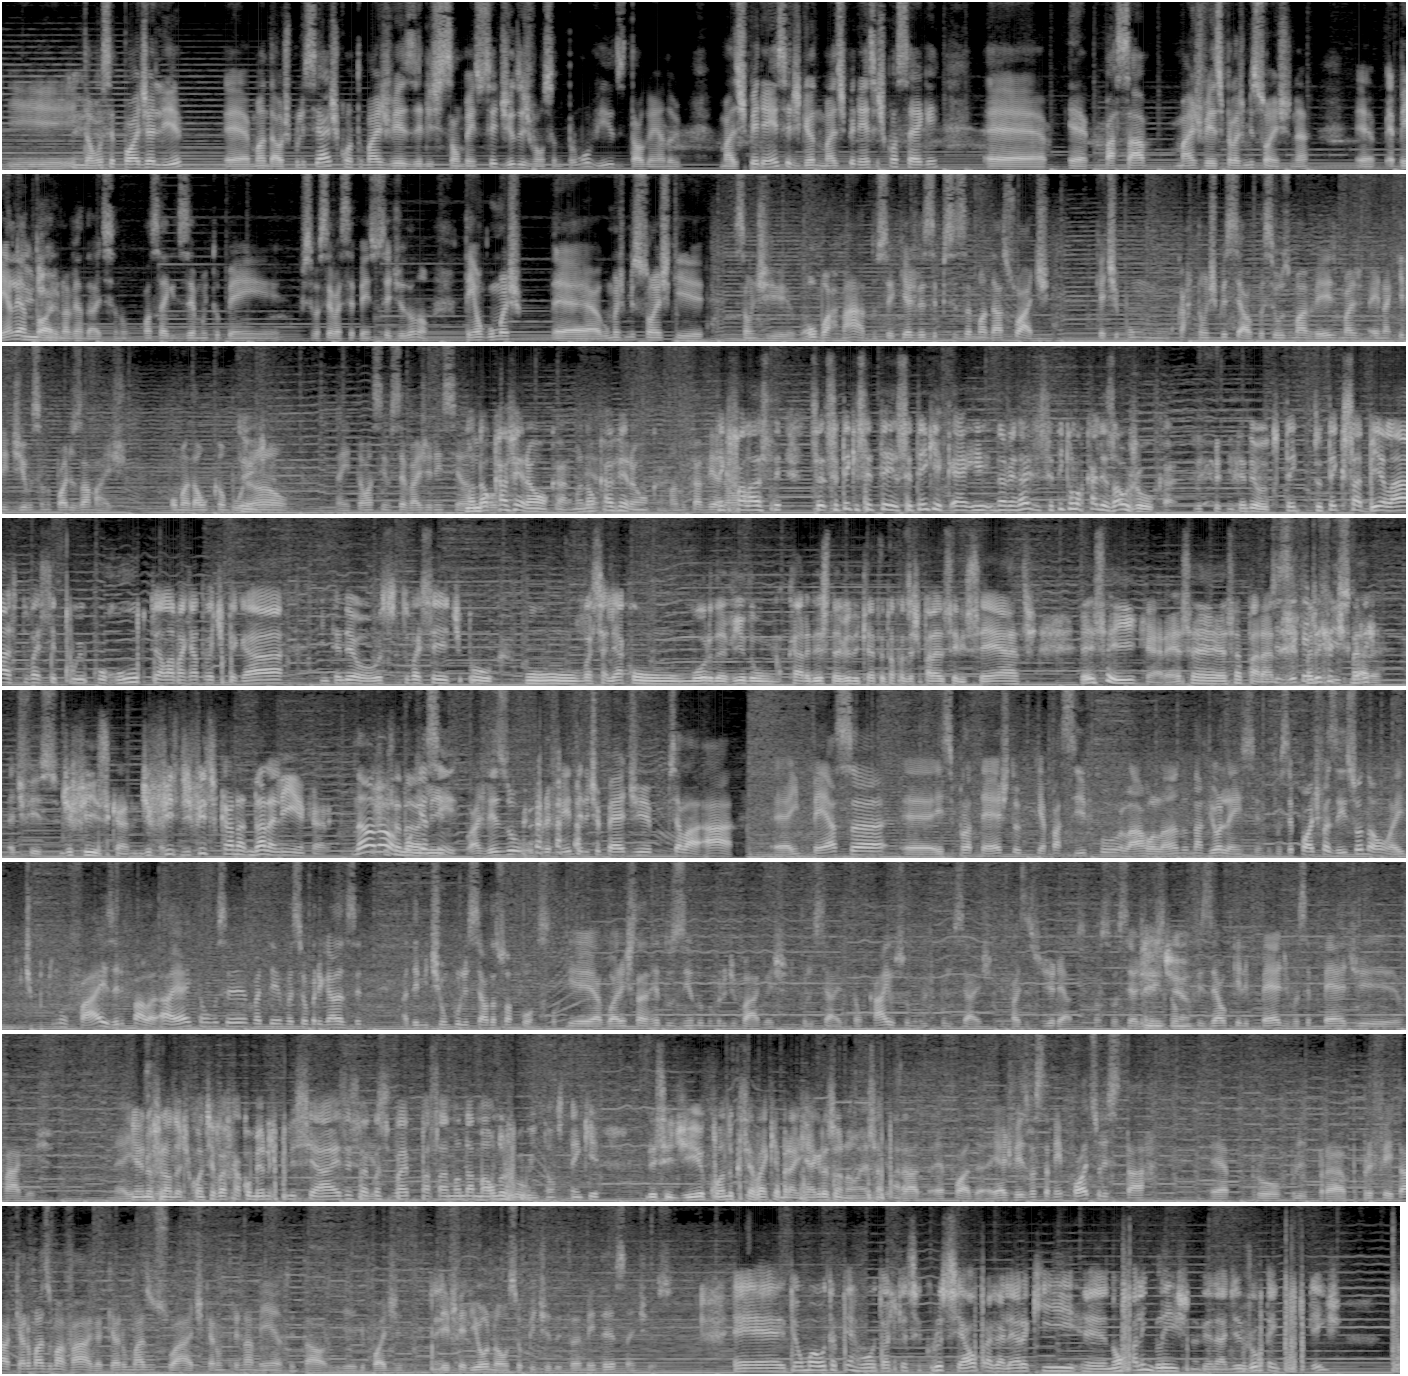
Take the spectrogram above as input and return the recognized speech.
E então você pode ali é, mandar os policiais, quanto mais vezes eles são bem sucedidos, vão sendo promovidos e tal, ganhando mais experiência, eles ganhando mais experiência, eles conseguem é, é, passar mais vezes pelas missões, né? É, é bem aleatório, Entendi. na verdade. Você não consegue dizer muito bem se você vai ser bem sucedido ou não. Tem algumas, é, algumas missões que são de roubo armado, não sei o que, às vezes você precisa mandar a SWAT que é tipo um cartão especial que você usa uma vez, mas aí naquele dia você não pode usar mais. Ou mandar um camburão. Né? Então assim você vai gerenciando. Mandar o caveirão, cara. Mandar é. um caveirão, cara. Manda um caveirão. Tem que falar, você, você tem que, você tem, que, é, e, na verdade, você tem que localizar o jogo, cara. Entendeu? Tu tem, tu tem que saber lá se tu vai ser corrupto, a Lava Jato vai te pegar, entendeu? Ou se tu vai ser, tipo, um. Vai se aliar com um Moro da vida, um cara desse da vida que quer tentar fazer as paradas serem certas. É isso aí, cara. Essa é, essa é a parada. Vou dizer que é mas difícil, deixa, cara. Mas, é difícil. Difícil, cara. Difícil, é. difícil ficar na, na linha, cara. Não, difícil não, porque assim, às vezes o, o prefeito ele te pede, sei lá, ah, é, impeça é, esse protesto que é pacífico lá rolando na violência. Você pode fazer isso ou não. Aí, tipo, não faz, ele fala, ah, é, então você vai ter, vai ser obrigado a ser a demitir um policial da sua força, porque agora a gente está reduzindo o número de vagas de policiais, então cai o seu número de policiais e faz isso direto. Então se você às vezes não fizer o que ele pede, você perde vagas. Né? E, aí no final das contas você vai ficar com menos policiais e você vai, você vai, passar a mandar mal no jogo, então você tem que decidir quando que você vai quebrar as regras ou não, essa é a parada. Exato, é foda. E às vezes você também pode solicitar é, pro, pra, pro prefeito, ah, quero mais uma vaga, quero mais um SWAT, quero um treinamento e tal. E ele pode deferir ou não o seu pedido. Então é bem interessante isso. É, tem uma outra pergunta, eu acho que é crucial pra galera que é, não fala inglês, na verdade. O jogo tá em português?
